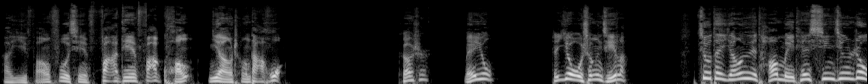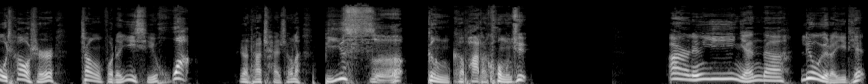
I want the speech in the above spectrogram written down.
啊，以防父亲发癫发狂酿成大祸。可是没用，这又升级了。就在杨玉桃每天心惊肉跳时，丈夫的一席话让她产生了比死。更可怕的恐惧。二零一一年的六月的一天，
